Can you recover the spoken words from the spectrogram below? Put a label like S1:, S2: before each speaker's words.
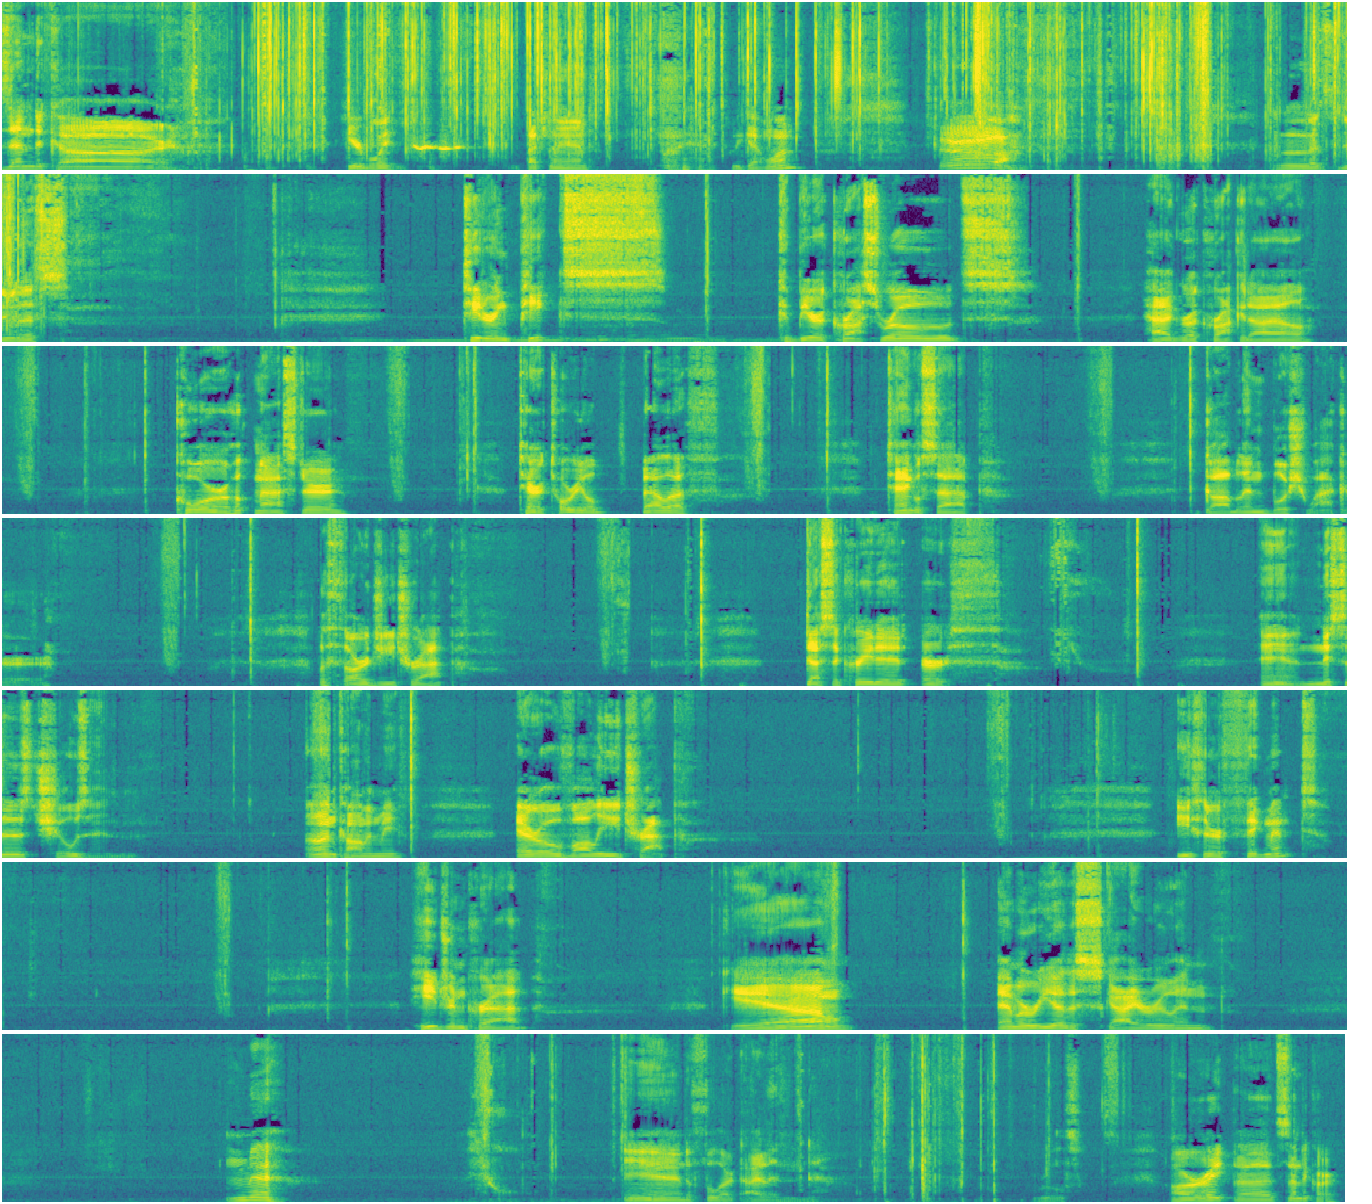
S1: Zendikar. Here, boy. Fetch land. we got one. Ugh. Let's do this. Teetering Peaks. Kabira Crossroads. Hagra Crocodile. Kor Hookmaster. Territorial Baloth. Tanglesap. Goblin Bushwhacker. Lethargy Trap. Desecrated Earth. And Nissa's Chosen. Uncommon me. Arrow Volley Trap. Aether Figment. Hedron Crab. Yeah. Emeria the Sky Ruin. Meh. And a Full Art Island. Rules. Alright, uh, Zendikar.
